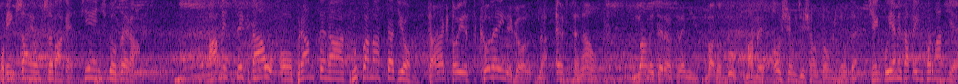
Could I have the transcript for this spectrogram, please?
Powiększają przewagę 5 do 0. Mamy sygnał o bramce na Grupama Stadium. Tak, to jest kolejny gol dla FC Nantes. Mamy teraz remis 2 do 2. Mamy 80 minutę. Dziękujemy za tę informację.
